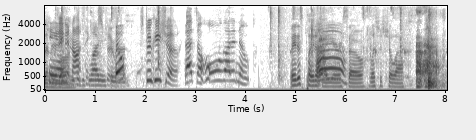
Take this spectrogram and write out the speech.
making is They it. did not on. think this through. Nope. Spookisha. That's a whole lot of nope. They just played it Ah. that year, so let's just chillax.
